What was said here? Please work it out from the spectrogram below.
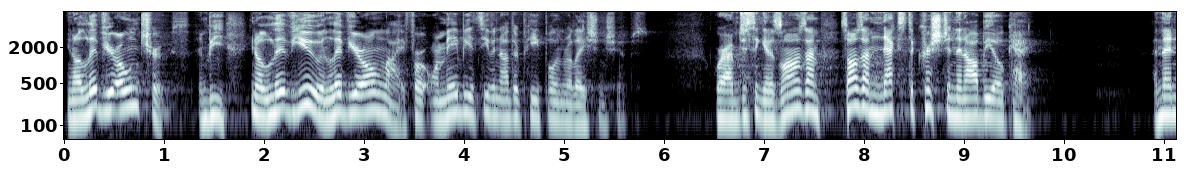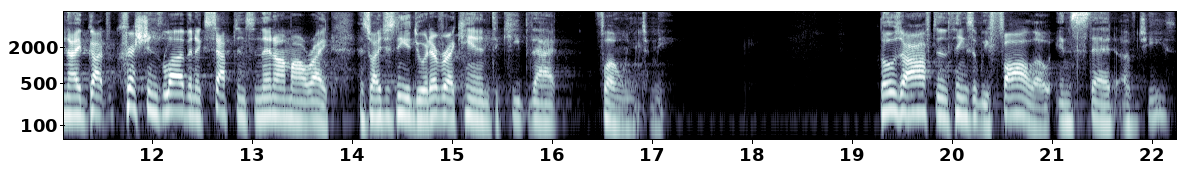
you know, live your own truth and be, you know, live you and live your own life. Or, or maybe it's even other people in relationships where I'm just thinking, as long as I'm, as long as I'm next to Christian, then I'll be okay. And then I've got Christians' love and acceptance, and then I'm all right. And so I just need to do whatever I can to keep that flowing to me. Those are often the things that we follow instead of Jesus.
